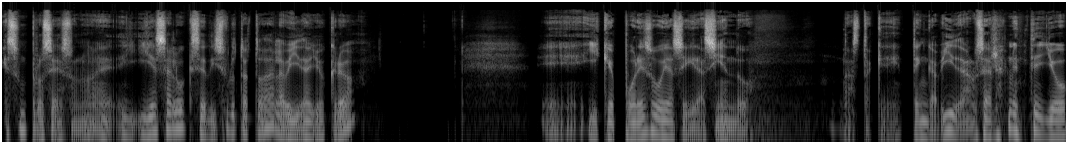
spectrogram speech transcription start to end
es un proceso, ¿no? Eh, y, es algo que se disfruta toda la vida, yo creo, eh, y que por eso voy a seguir haciendo hasta que tenga vida. O sea, realmente yo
